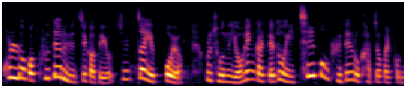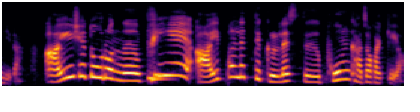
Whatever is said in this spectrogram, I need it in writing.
컬러가 그대로 유지가 돼요. 진짜 예뻐요. 그리고 저는 여행 갈 때도 이 7번 그대로 가져갈 겁니다. 아이섀도우로는 피의 아이 팔레트 글래스 봄 가져갈게요.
